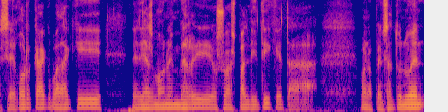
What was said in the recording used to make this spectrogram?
ze gorkak badaki nire asma honen berri oso aspalditik eta bueno, pensatu nuen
